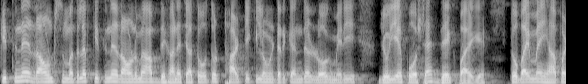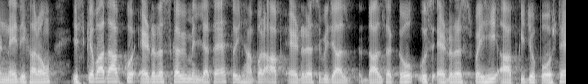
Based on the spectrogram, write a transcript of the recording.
कितने राउंड्स मतलब कितने राउंड में आप दिखाने चाहते हो तो थर्टी किलोमीटर के अंदर लोग मेरी जो ये पोस्ट है, देख पाएँगे। तो भाई, मैं यहाँ पर नहीं दिखा रहा हूँ। इसके बाद आपको एड्रेस का भी मिल जाता है तो यहाँ पर आप एड्रेस भी डाल सकते हो। उस एड्रेस पर ही आपकी जो पोस्ट है,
